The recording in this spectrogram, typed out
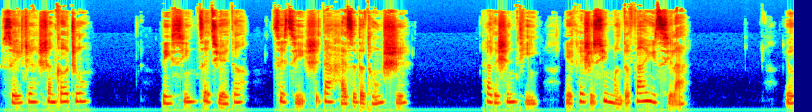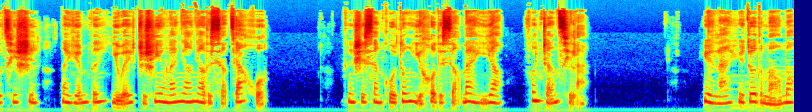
随着上高中，李欣在觉得自己是大孩子的同时，她的身体也开始迅猛的发育起来。尤其是那原本以为只是用来尿尿的小家伙，更是像过冬以后的小麦一样疯长起来。越来越多的毛毛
